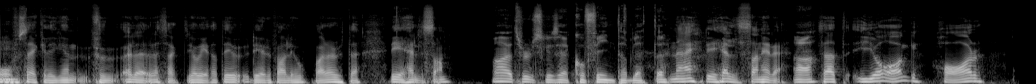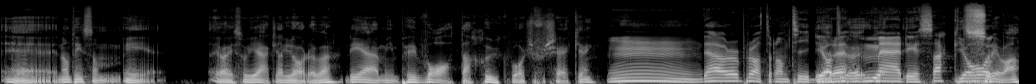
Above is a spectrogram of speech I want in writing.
och Mm. säkerligen, för, eller rätt sagt, jag vet att det är det för allihopa där ute, det är hälsan. Ja, jag tror du skulle säga koffeintabletter. Nej, det är hälsan är det. Ja. Så att jag har eh, någonting som är, jag är så jäkla glad över. Det är min privata sjukvårdsförsäkring. Mm, det här har du pratat om tidigare. Jag jag- Med det sagt Jag har det va?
